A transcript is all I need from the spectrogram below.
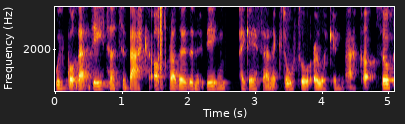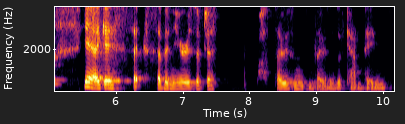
we've got that data to back up rather than it being, I guess, anecdotal or looking back up. So, yeah, I guess six, seven years of just thousands and thousands of campaigns.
